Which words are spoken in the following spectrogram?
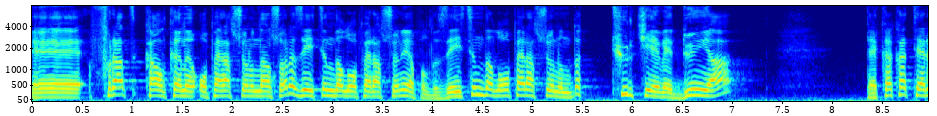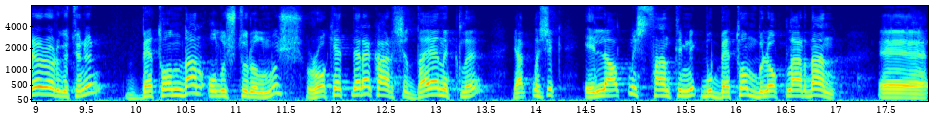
E, Fırat Kalkanı operasyonundan sonra Zeytin Dalı operasyonu yapıldı. Zeytin Dalı operasyonunda Türkiye ve dünya PKK terör örgütünün betondan oluşturulmuş roketlere karşı dayanıklı yaklaşık 50-60 santimlik bu beton bloklardan e,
